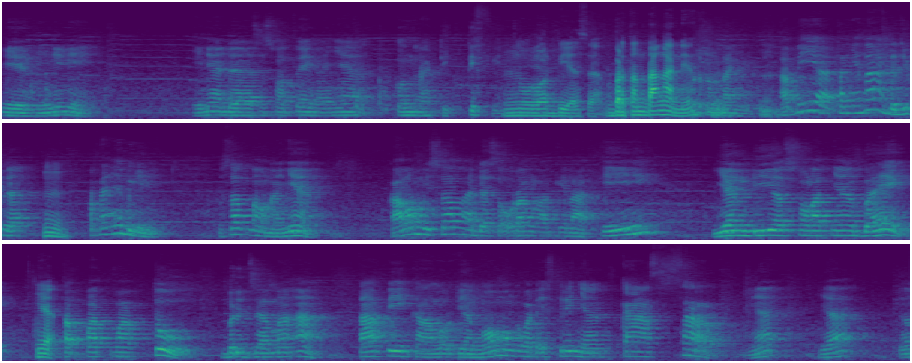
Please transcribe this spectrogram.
iya ini nih. Ini ada sesuatu yang kayaknya kontradiktif ya. Luar biasa, bertentangan ya. Bertentangan. Hmm. Tapi ya ternyata ada juga. Hmm. Pertanyaannya begini, Ustadz mau nanya, kalau misal ada seorang laki-laki yang dia sholatnya baik, ya. tepat waktu, berjamaah, tapi kalau dia ngomong kepada istrinya kasar, ya, ya e,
